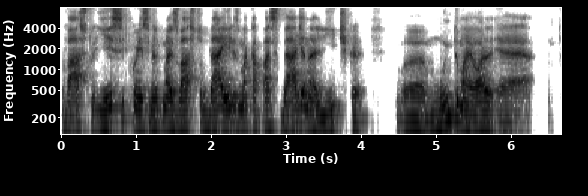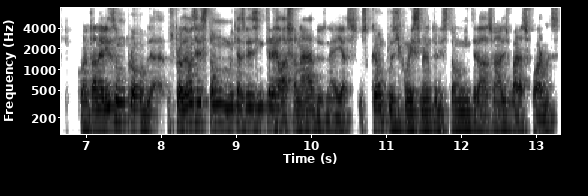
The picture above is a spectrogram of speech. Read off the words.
vasto e esse conhecimento mais vasto dá a eles uma capacidade analítica uh, muito maior. Quando tu analisa um problema, os problemas eles estão muitas vezes interrelacionados, né? E as, os campos de conhecimento eles estão interrelacionados de várias formas.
